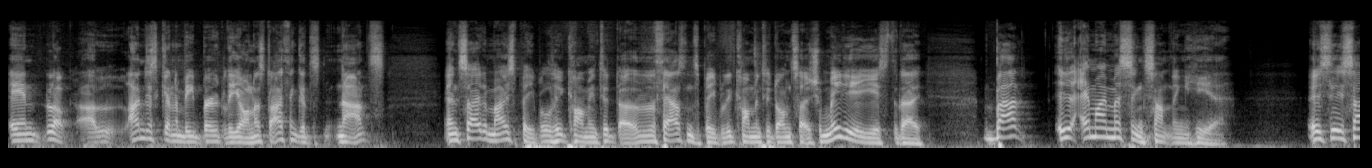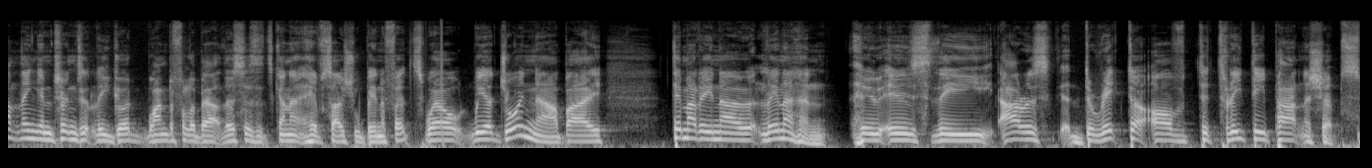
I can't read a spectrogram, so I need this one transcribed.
And look, I'm just going to be brutally honest. I think it's nuts. And so do most people who commented, uh, the thousands of people who commented on social media yesterday. But am I missing something here? Is there something intrinsically good, wonderful about this? Is it's going to have social benefits? Well, we are joined now by Te Marino who is the ARA's Director of Te Tiriti Partnerships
